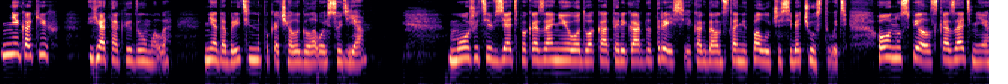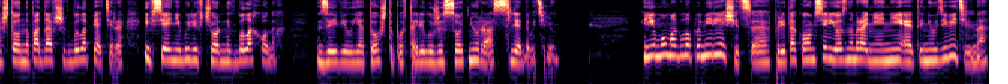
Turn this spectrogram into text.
Никаких. Я так и думала. Неодобрительно покачала головой судья. Можете взять показания у адвоката Рикардо Трейси, когда он станет получше себя чувствовать. Он успел сказать мне, что нападавших было пятеро, и все они были в черных балахонах. Заявил я то, что повторил уже сотню раз следователю. «Ему могло померещиться. При таком серьезном ранении это неудивительно»,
